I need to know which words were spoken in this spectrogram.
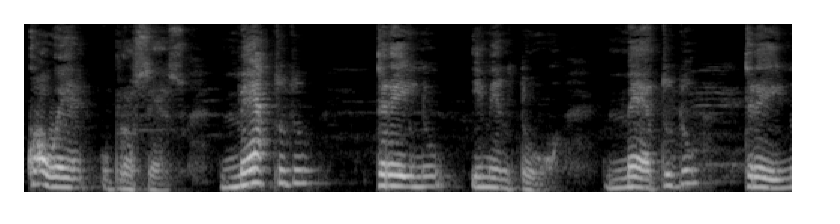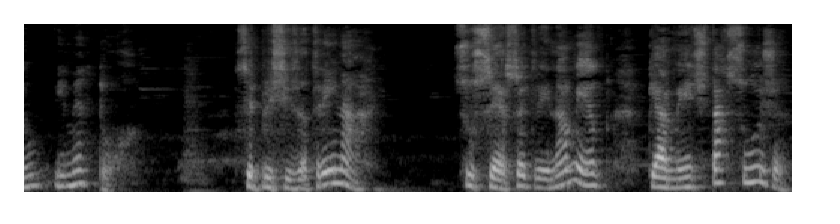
Qual é o processo? Método, treino e mentor. Método, treino e mentor. Você precisa treinar. Sucesso é treinamento que a mente está suja.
